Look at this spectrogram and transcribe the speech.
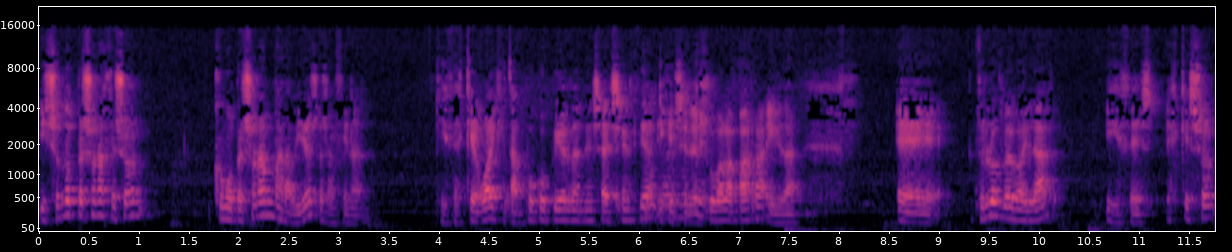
y son dos personas que son como personas maravillosas al final. Que dices, qué guay, que tampoco pierdan esa esencia y que se les suba la parra y tal. Eh, tú los ves bailar y dices, es que son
